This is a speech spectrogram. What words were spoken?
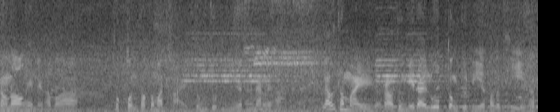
น้องๆเห็นไหมครับว่าทุกคนเขาก็มาถ่ายตรงจุดนี้ทั้งนั้นเลยครับแล้วทำไมเราถึงไม่ได้รูปตรงจุดนี้เขาสักทีครับ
